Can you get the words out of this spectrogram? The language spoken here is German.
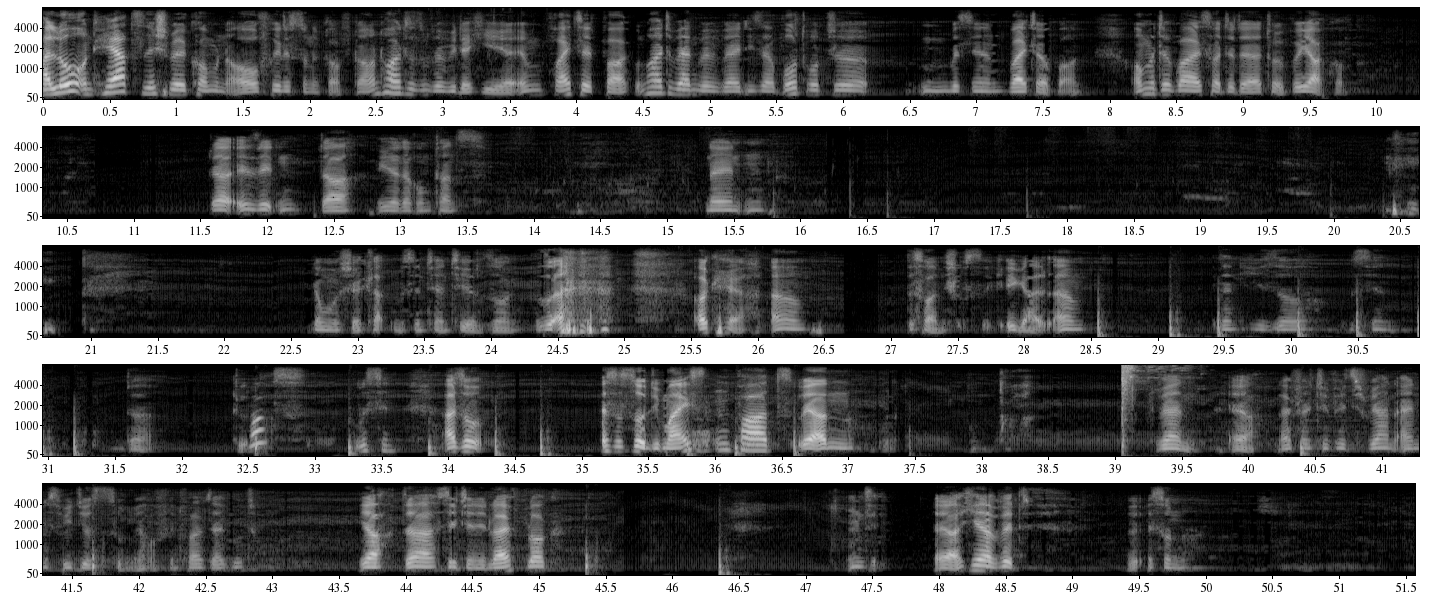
Hallo und herzlich willkommen auf Redestunde Krafter und heute sind wir wieder hier im Freizeitpark und heute werden wir bei dieser Bootrutsche ein bisschen weiter bauen. Und mit dabei ist heute der Tulpe Jakob. Da, ihr seht ihn, da, wie er da rumtanzt. Da hinten. da muss ich ja glatt ein bisschen TNT besorgen. So. okay, ähm, das war nicht lustig, egal, ähm dann hier so ein bisschen da Glas? Ein bisschen. Also, es ist so, die meisten Parts werden werden, ja, live aktiviert sich während eines Videos zu mir. Auf jeden Fall sehr gut. Ja, da seht ihr den Live-Blog. Und ja, hier wird ist so ein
